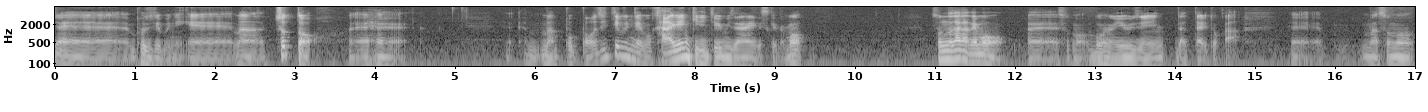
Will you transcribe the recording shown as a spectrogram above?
えー、ポジティブに、えー、まあちょっと、えー、まあポポジティブにでこう空元気にっていう意味じゃないですけどもそんな中でも、えー、その僕の友人だったりとか、えー、まあその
